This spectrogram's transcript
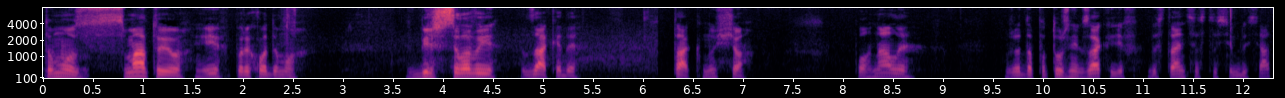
Тому зматую і переходимо в більш силові закиди. Так, ну що, погнали вже до потужних закидів. Дистанція 170.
